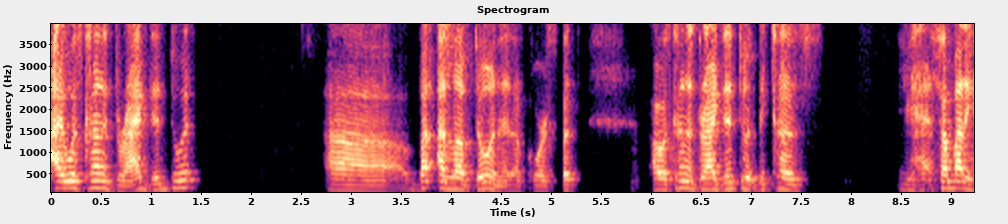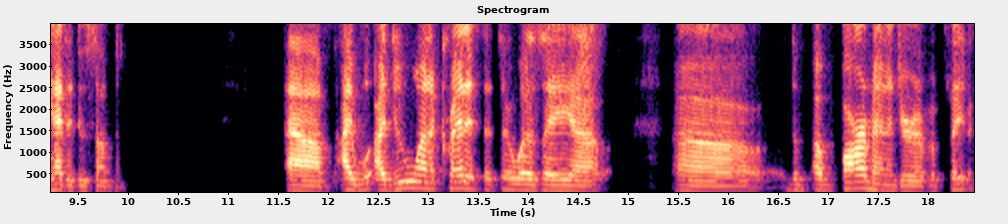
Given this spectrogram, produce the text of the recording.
I was kind of dragged into it. Uh, but I love doing it, of course. But I was kind of dragged into it because you had somebody had to do something. Uh, I I do want to credit that there was a uh, uh, the, a bar manager of a place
